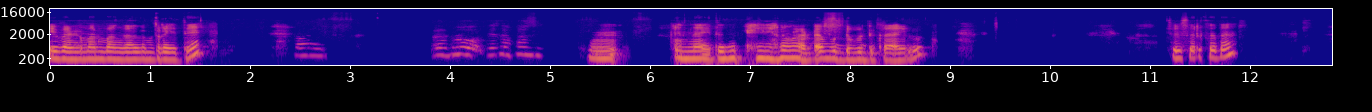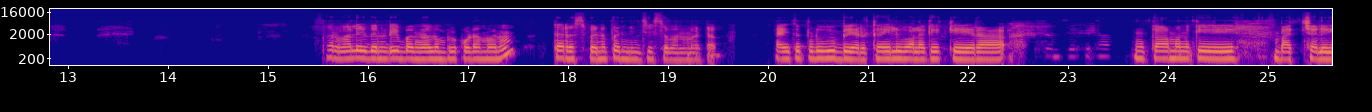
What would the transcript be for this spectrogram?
ఇవ్వండి మన బంగాళదుంపలు అయితే. అయితే అనమాట బుడ్డి బుడ్డి కాయలు. చూసారు కదా? పర్వాలేదండి బంగాళదుంపలు కూడా మనం టెర్రస్ పైన పండించేసాం అనమాట అయితే ఇప్పుడు బీరకాయలు అలాగే కీర ఇంకా మనకి బచ్చలి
